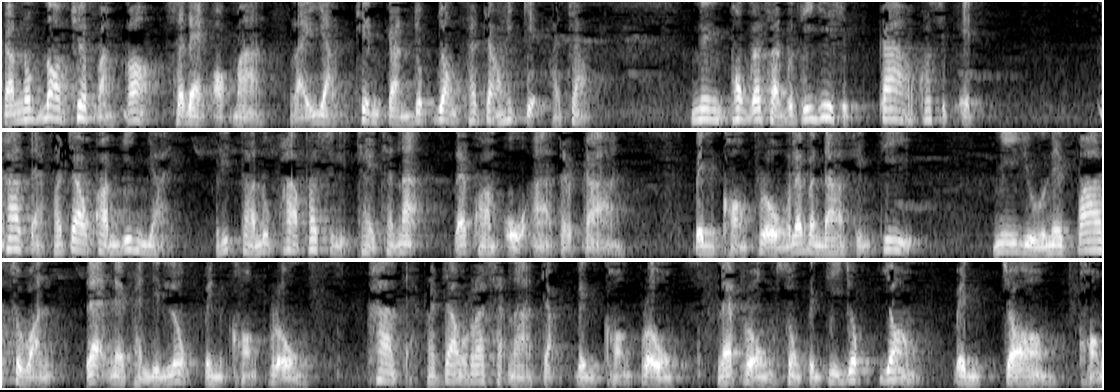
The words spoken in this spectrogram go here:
การนบนอบเชื่อฟังก็แสดงออกมาหลายอย่าง เช่น การยกย่องพระเจ้าให้เกียรติพระเจ้าหนึ่งพงกษัตริย์บทที่ยี่สิบเก้าข้อสิบเอ็ดข้าแต่พระเจ้าความยิ่งใหญ่ฤทธานุภาพพระสิริชัยชนะ และความโอ้อาตรการ เป็นของพระองค์และบรรดาสิ่งที่มีอยู่ในฟ้าสวรรค์ และในแผ่นดินโลกเป็นของพระองค์ข้าแต่พระเจ้าราชนาจักรเป็นของพระองค์ และพระองค์ทรงเป็นที่ยกย่องเป็นจอมของ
